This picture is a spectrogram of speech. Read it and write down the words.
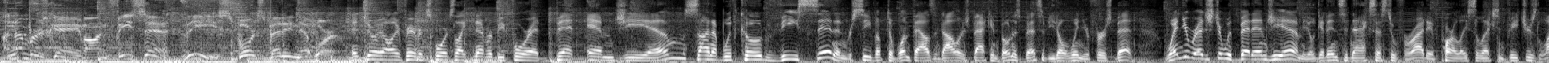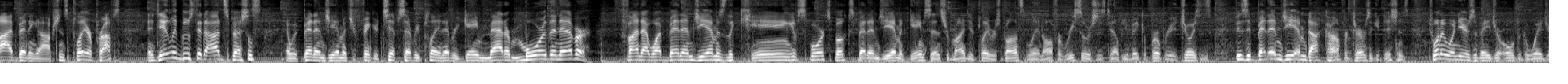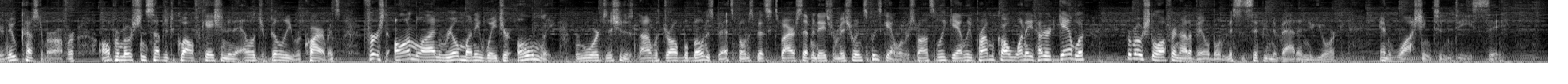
Numbers game on VSiN, the sports betting network. Enjoy all your favorite sports like never before at BetMGM. Sign up with code VSiN and receive up to $1,000 back in bonus bets if you don't win your first bet. When you register with BetMGM, you'll get instant access to a variety of parlay selection features, live betting options, player props, and daily boosted odds specials. And with BetMGM at your fingertips, every play and every game matter more than ever. Find out why BetMGM is the king of sportsbooks. BetMGM and GameSense remind you to play responsibly and offer resources to help you make appropriate choices. Visit BetMGM.com for terms and conditions. 21 21 years of age or older to wager. New customer offer. All promotions subject to qualification and eligibility requirements. First online real money wager only. Rewards issued as non-withdrawable bonus bets. Bonus bets expire seven days from issuance. Please gamble responsibly. Gambling problem? Call 1-800-GAMBLER. Promotional offer not available in Mississippi, Nevada, New York, and Washington D.C.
